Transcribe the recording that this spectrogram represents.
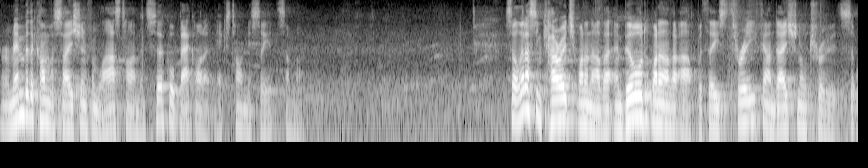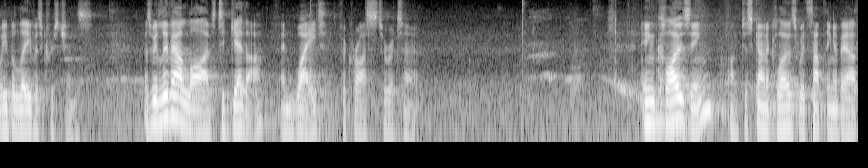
Remember the conversation from last time and circle back on it next time you see it somewhere. So let us encourage one another and build one another up with these three foundational truths that we believe as Christians as we live our lives together and wait for Christ to return. In closing, I'm just going to close with something about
